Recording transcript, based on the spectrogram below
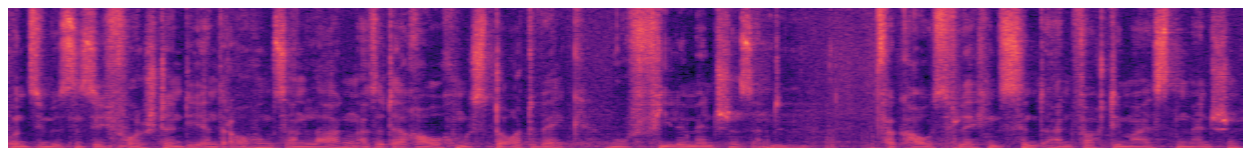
Und Sie müssen sich vorstellen, die Entrauchungsanlagen, also der Rauch muss dort weg, wo viele Menschen sind. Mhm. Verkaufsflächen sind einfach die meisten Menschen.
